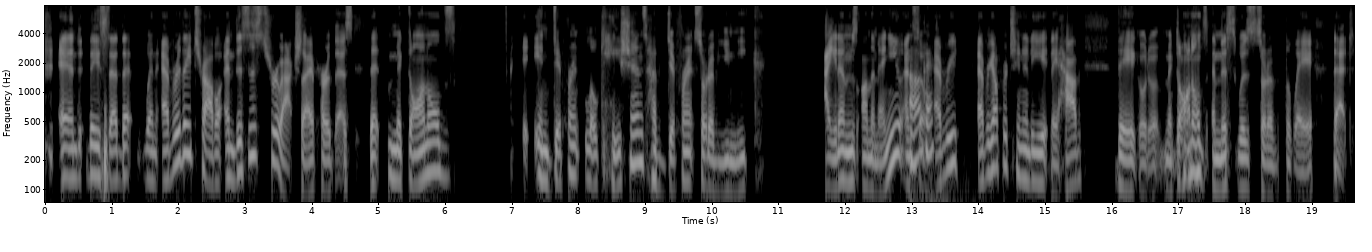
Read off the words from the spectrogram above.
and they said that whenever they travel, and this is true actually, I've heard this, that McDonald's in different locations have different sort of unique items on the menu and oh, so okay. every every opportunity they have they go to McDonald's, and this was sort of the way that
